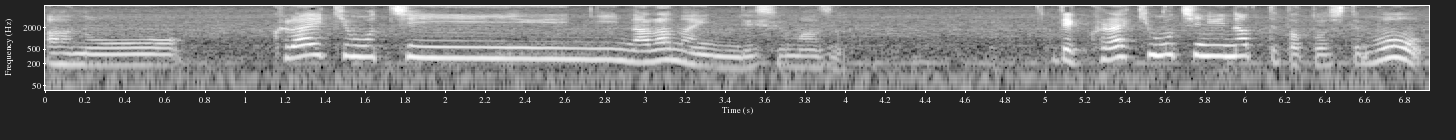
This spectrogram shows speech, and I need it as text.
あの暗い気持ちにならないんですよまず。で暗い気持ちになってたとしても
